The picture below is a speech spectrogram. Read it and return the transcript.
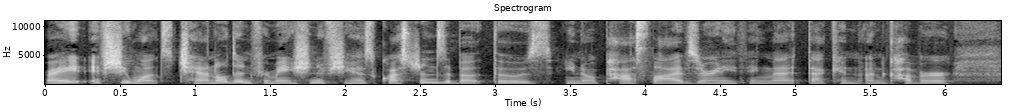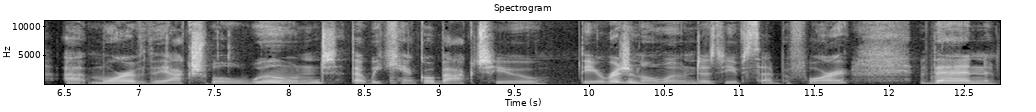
Right? If she wants channeled information, if she has questions about those, you know, past lives or anything that that can uncover uh, more of the actual wound that we can't go back to the original wound, as you've said before, then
